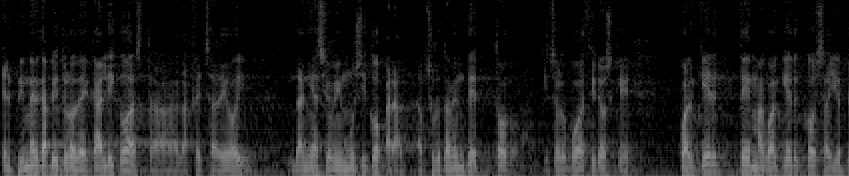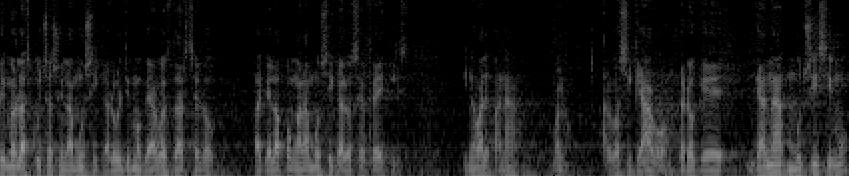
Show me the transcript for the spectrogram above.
el primer capítulo de Cálico hasta la fecha de hoy, Dani ha sido mi músico para absolutamente todo. Y solo puedo deciros que cualquier tema, cualquier cosa, yo primero la escucho sin la música. Lo último que hago es dárselo para que lo ponga la música a los FX. Y no vale para nada. Bueno, algo sí que hago, pero que gana muchísimo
